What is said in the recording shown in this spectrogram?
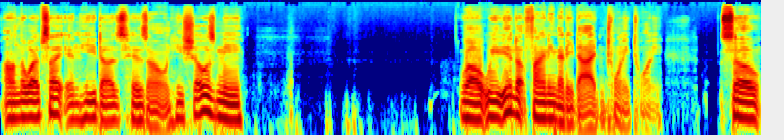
on the website and he does his own. He shows me well, we end up finding that he died in 2020. So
